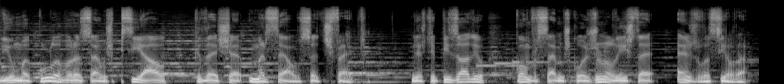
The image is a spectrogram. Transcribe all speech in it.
de uma colaboração especial que deixa Marcelo satisfeito. Neste episódio, conversamos com a jornalista Ângela Silva.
